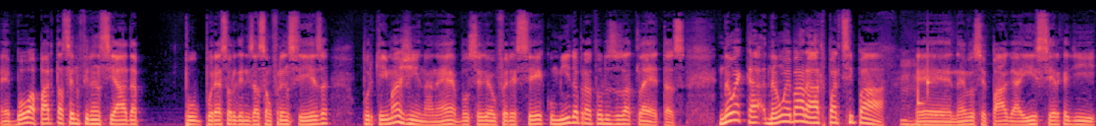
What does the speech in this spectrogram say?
é, boa parte está sendo financiada por, por essa organização francesa, porque imagina, né? Você oferecer comida para todos os atletas. Não é, ca- não é barato participar. É, né, você paga aí cerca de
